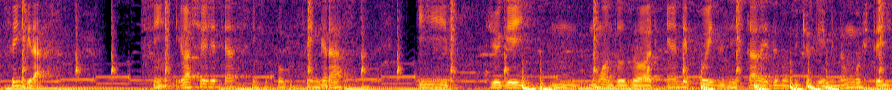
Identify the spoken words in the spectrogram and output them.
sem graça. Sim, eu achei o GTA V um pouco sem graça e joguei um, uma, duas horas e depois desinstalei do meu videogame. Não gostei,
